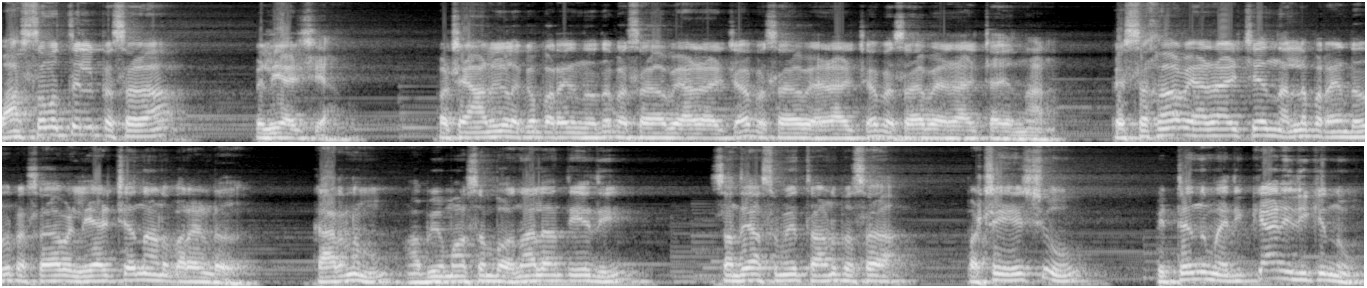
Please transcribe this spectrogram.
വാസ്തവത്തിൽ പെസക വെള്ളിയാഴ്ചയാണ്. പക്ഷേ ആളുകളൊക്കെ പറയുന്നത് പെസക വ്യാഴാഴ്ച പെസക വ്യാഴാഴ്ച പെസക വ്യാഴാഴ്ച എന്നാണ്. പെസഹ വ്യാഴാഴ്ച എന്നല്ല പറയേണ്ടത് പെസഹ വെള്ളിയാഴ്ച എന്നാണ് പറയേണ്ടത്. കാരണം അഭിമാസം പതിനാലാം തീയതി സന്ധ്യാസമയത്താണ് പെസഹ. പക്ഷേ യേശു പിറ്റേന്ന് മരിക്കാനിരിക്കുന്നു.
